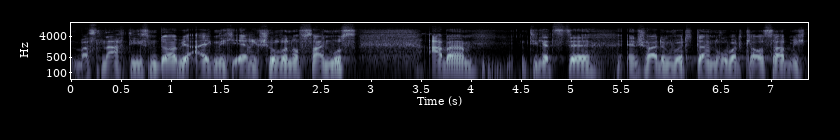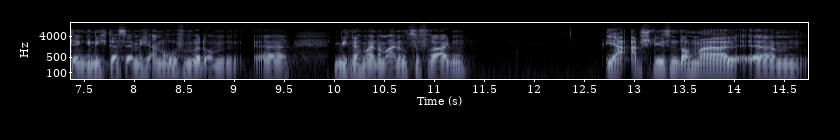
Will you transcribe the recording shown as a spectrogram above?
was nach diesem Derby eigentlich Erik Schuranov sein muss, aber die letzte Entscheidung wird dann Robert Klaus haben. Ich denke nicht, dass er mich anrufen wird, um äh, mich nach meiner Meinung zu fragen. Ja, abschließend doch mal ähm,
